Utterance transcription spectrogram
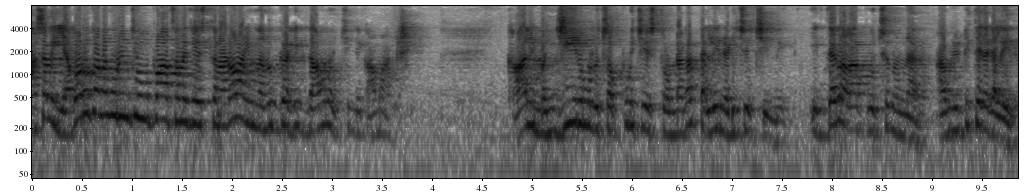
అసలు ఎవరు తన గురించి ఉపాసన చేస్తున్నాడో ఆయన అనుగ్రహిద్దామని వచ్చింది కామాక్షి. కాలి మంజీరములు చప్పుడు చేస్తుండగా తల్లి నడిచి వచ్చింది. ఇద్దరు అలా కూర్చుని ఉన్నారు. ఆవిడ ఇటు తిరగలేదు.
